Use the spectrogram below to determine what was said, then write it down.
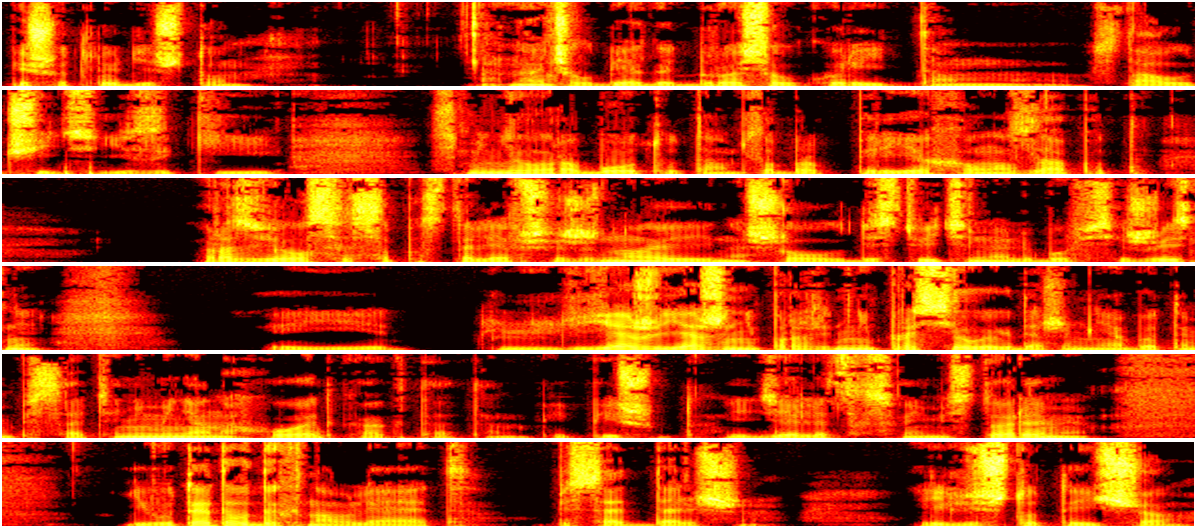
пишут люди, что начал бегать, бросил курить, там, стал учить языки, сменил работу, там, переехал на Запад – развелся с опостолевшей женой и нашел действительно любовь всей жизни. И я же, я же не, про, не просил их даже мне об этом писать. Они меня находят как-то там и пишут, и делятся своими историями. И вот это вдохновляет писать дальше. Или что-то еще.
